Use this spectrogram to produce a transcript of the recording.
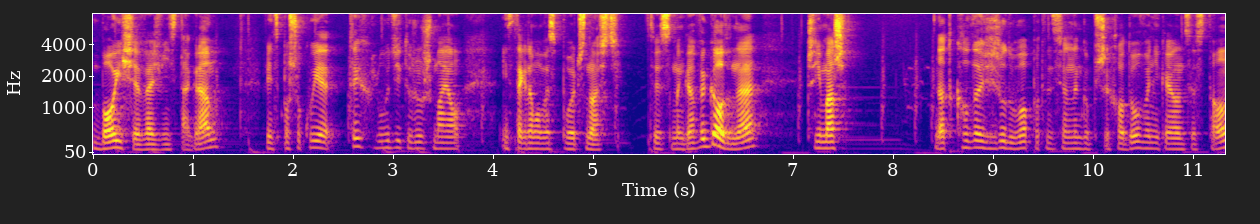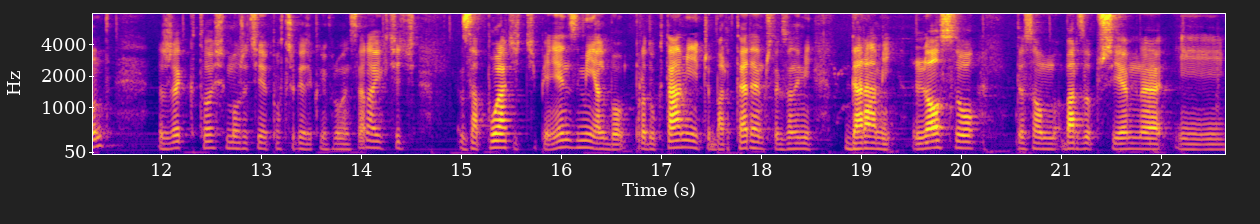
boi się wejść w Instagram, więc poszukuje tych ludzi, którzy już mają instagramowe społeczności. To jest mega wygodne, czyli masz dodatkowe źródło potencjalnego przychodu wynikające stąd, że ktoś może Cię postrzegać jako influencera i chcieć zapłacić Ci pieniędzmi albo produktami, czy barterem, czy tak zwanymi darami losu. To są bardzo przyjemne i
